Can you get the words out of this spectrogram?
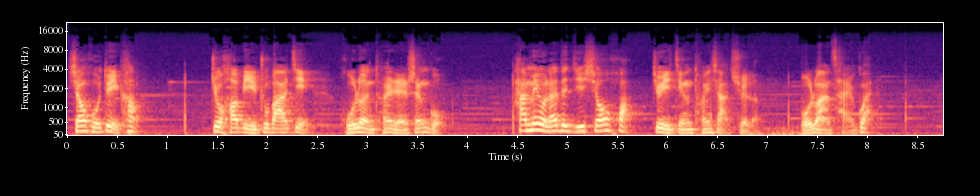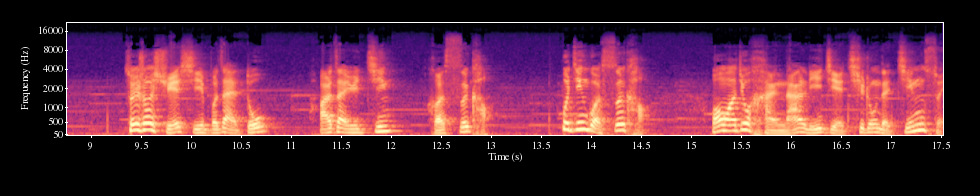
相互对抗，就好比猪八戒囫囵吞人参果，还没有来得及消化，就已经吞下去了，不乱才怪。所以说，学习不在多，而在于精。和思考，不经过思考，往往就很难理解其中的精髓，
